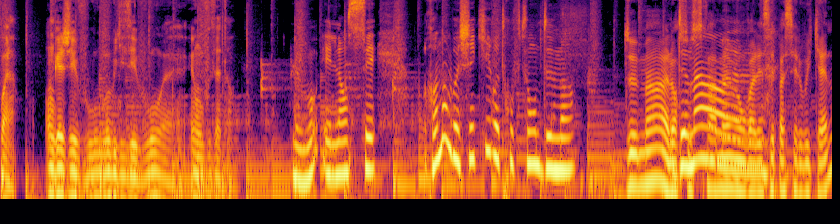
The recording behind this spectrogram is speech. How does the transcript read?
voilà, engagez-vous, mobilisez-vous, euh, et on vous attend. Le mot est lancé. Ronan Brochet, qui retrouve-t-on demain? Demain, alors Demain, ce sera même, on va euh, laisser passer le week-end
